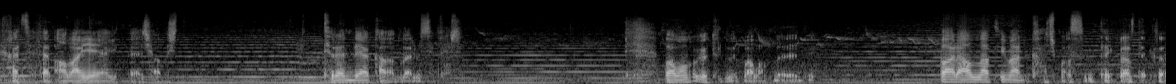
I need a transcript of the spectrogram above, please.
Birkaç sefer Alanya'ya gitmeye çalıştım. Trende yakaladılar bir sefer. Babama götürdüler babam da dedi. Bari anlatayım hani kaçmasın tekrar tekrar.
